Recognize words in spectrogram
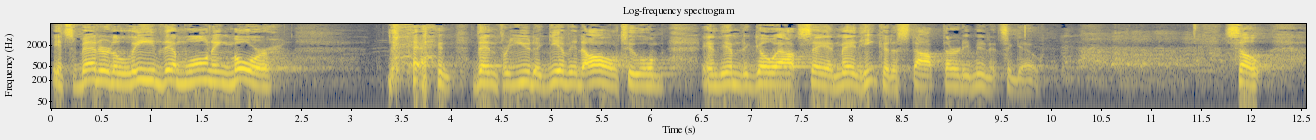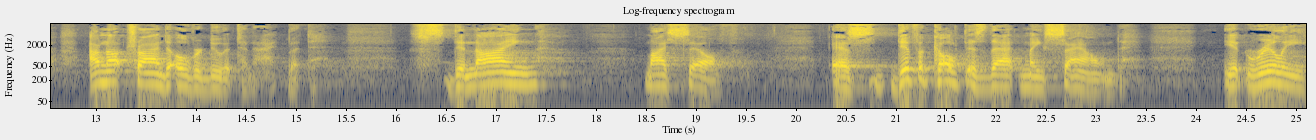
it's better to leave them wanting more than, than for you to give it all to them and them to go out saying, man, he could have stopped 30 minutes ago. So I'm not trying to overdo it tonight, but denying myself, as difficult as that may sound, it really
